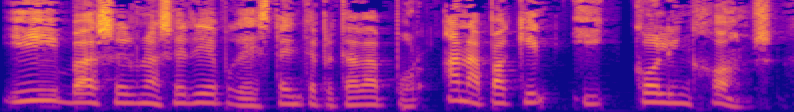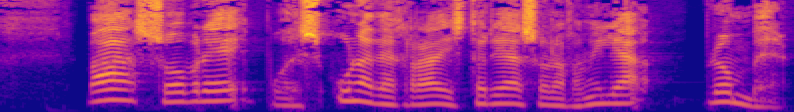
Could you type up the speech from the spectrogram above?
y va a ser una serie que está interpretada por Anna Paquin y Colin Holmes. Va sobre pues una desgarrada historia sobre la familia Bromberg,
